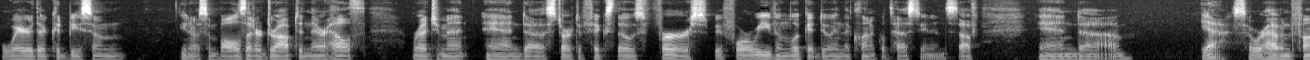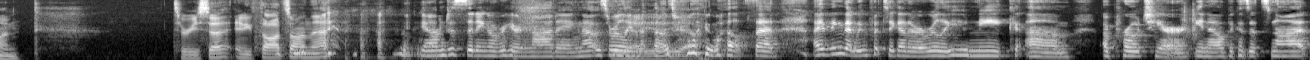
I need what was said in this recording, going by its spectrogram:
where there could be some, you know, some balls that are dropped in their health regiment and uh, start to fix those first before we even look at doing the clinical testing and stuff. And uh, yeah, so we're having fun. Theresa, any thoughts on that? yeah, I'm just sitting over here nodding. That was really yeah, yeah, that was yeah. really well said. I think that we put together a really unique um, approach here, you know, because it's not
